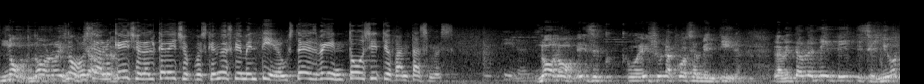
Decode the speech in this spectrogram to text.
No, no, no he No, o sea, lo que ha dicho el alcalde ha dicho, pues que no es que es mentira. Ustedes ven en todo sitio fantasmas. No, no, es, es una cosa mentira. Lamentablemente este señor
